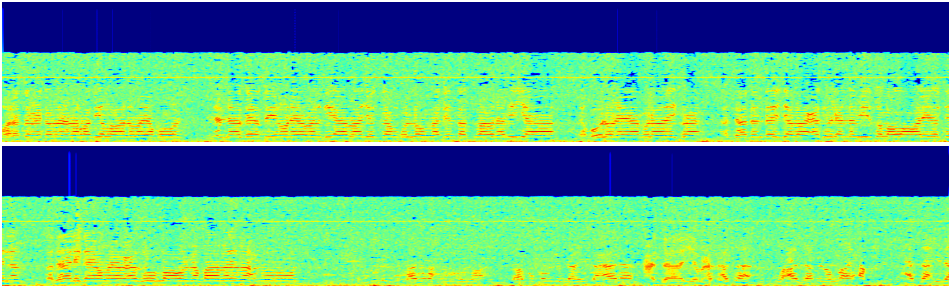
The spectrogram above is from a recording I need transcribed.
قال سمعت ابن عمر رضي الله عنهما يقول إن الناس يصيرون يوم القيامة جزءا كل أمة تتبع نبيها. يقولون يا فلان اشفع حتى تنتهي شفاعته إلى النبي صلى الله عليه وسلم فذلك يوم يبعثه الله المقام المحمود. البخاري رحمه الله. باب قول الله تعالى عسى ان يبعث عسى وعسى من الله حق. عسى إذا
